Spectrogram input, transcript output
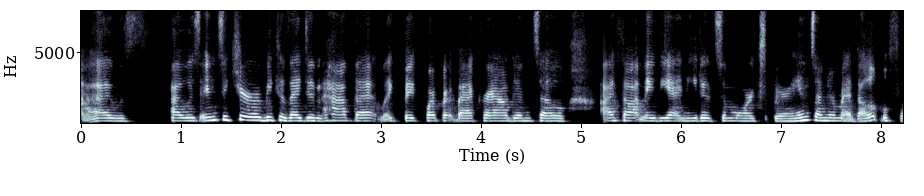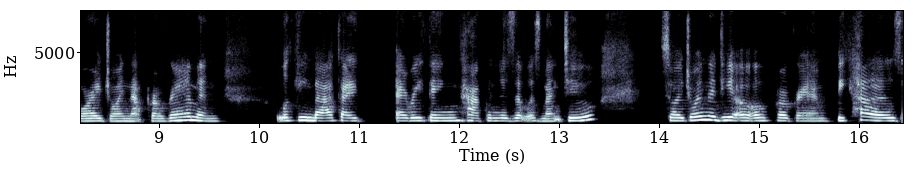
I was I was insecure because I didn't have that like big corporate background. And so I thought maybe I needed some more experience under my belt before I joined that program. And looking back, I everything happened as it was meant to. So I joined the DOO program because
